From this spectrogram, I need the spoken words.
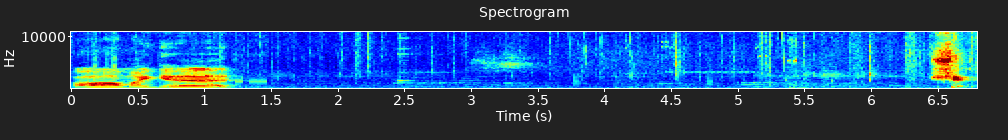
Oh my god! Shit!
